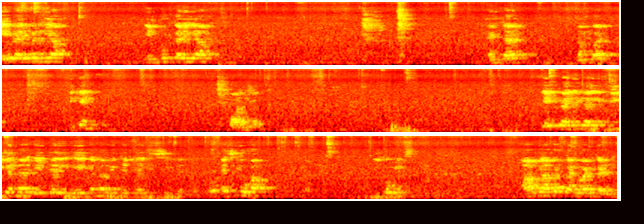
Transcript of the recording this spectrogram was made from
ए वेरिएबल लिया इनपुट करेंगे आप। एंटर नंबर ठीक है? कॉलम एक वैल्यू जाएगी बी के अंदर, एक जाएगी ए के अंदर, एक चली जाएगी सी के अंदर। तो ऐसे ही होगा। इको मिक्स आप यहाँ पर कन्वर्ट करेंगे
